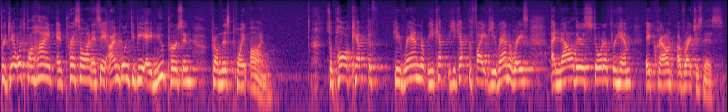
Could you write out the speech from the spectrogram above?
forget what's behind and press on and say, I'm going to be a new person from this point on. So, Paul kept the he ran the, he kept he kept the fight, he ran the race, and now there's stored up for him a crown of righteousness.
